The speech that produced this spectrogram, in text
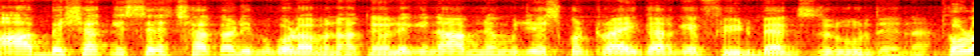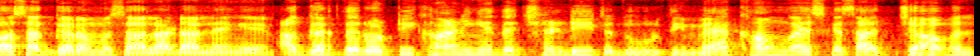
आप बेशक इससे अच्छा कड़ी पकौड़ा बनाते हो, लेकिन आपने मुझे इसको ट्राई करके फीडबैक ज़रूर देना है। थोड़ा सा गर्म मसाला डालेंगे। अगर तो रोटी खानी है तो ठंडी तंदूर दी। मैं खाऊँगा इसके साथ चावल।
